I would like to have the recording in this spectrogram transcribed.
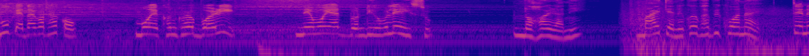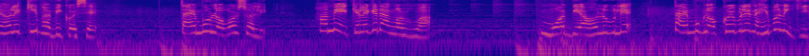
মোক এটা কথা কওক মই এখন ঘৰৰ বোৱাৰী নে মই ইয়াত বন্দী হ'বলৈ আহিছোঁ? নহয় ৰাণী মায়ে তেনেকৈ ভাবি কোৱা নাই। তেনেহ'লে কি ভাবি কৈছে? তাই মোৰ লগৰ ছোৱালী। আমি একেলগে ডাঙৰ হোৱা। মই বিয়া হ'লোঁ বুলিয়ে তাই মোক লগ কৰিবলৈ নাহিব নেকি?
